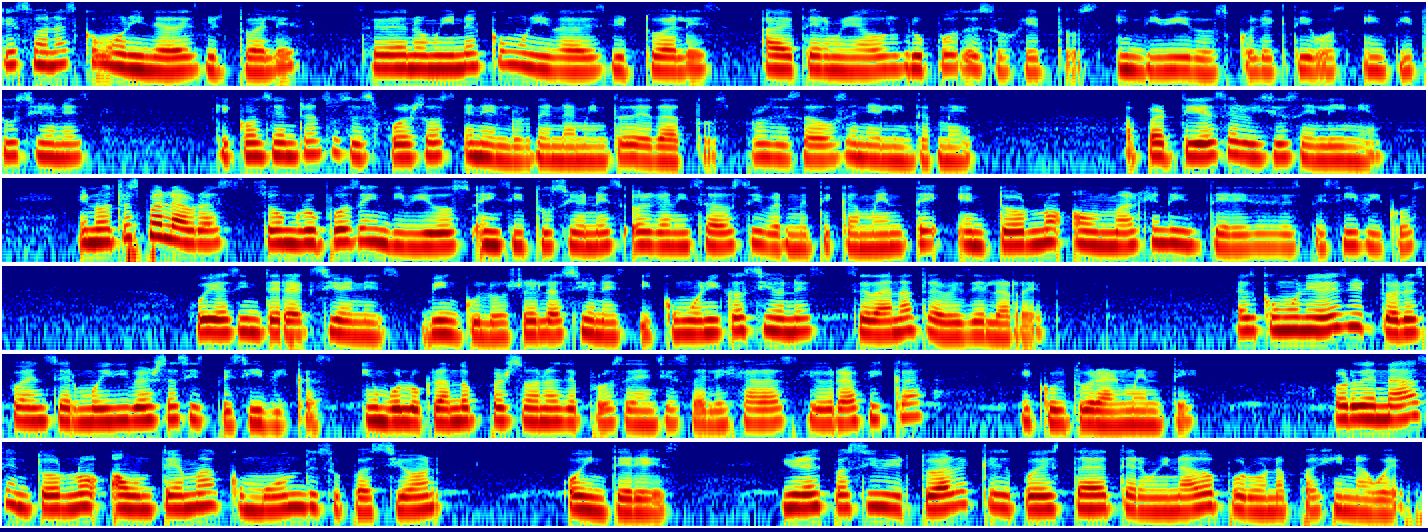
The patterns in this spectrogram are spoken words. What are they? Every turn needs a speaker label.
Speaker 1: ¿Qué son las comunidades virtuales? Se denomina comunidades virtuales a determinados grupos de sujetos, individuos, colectivos e instituciones que concentran sus esfuerzos en el ordenamiento de datos procesados en el Internet, a partir de servicios en línea. En otras palabras, son grupos de individuos e instituciones organizados cibernéticamente en torno a un margen de intereses específicos, cuyas interacciones, vínculos, relaciones y comunicaciones se dan a través de la red. Las comunidades virtuales pueden ser muy diversas y específicas, involucrando personas de procedencias alejadas geográfica y culturalmente, ordenadas en torno a un tema común de su pasión o interés, y un espacio virtual que puede estar determinado por una página web.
